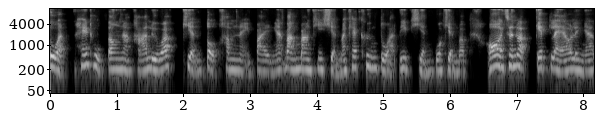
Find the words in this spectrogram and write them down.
ตรวจให้ถูกต้องนะคะ หรือว่าเขียนตกคำไหนไปเงี้ย บางบางทีเขียนมาแค่ครึ่งตัวรีบเขียนกลัวเขียนแบบอ๋อฉันแบบเก็ตแล้วอะไรเงี้ย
